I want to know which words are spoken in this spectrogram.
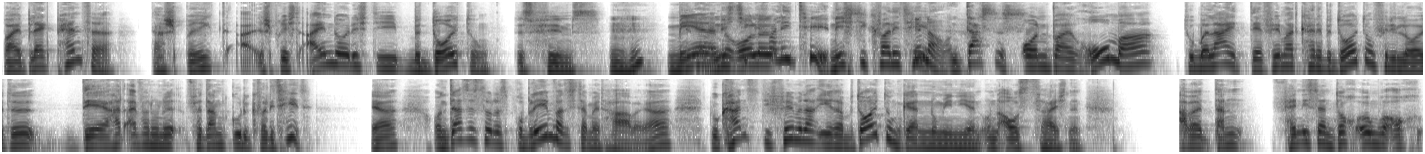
Bei Black Panther, da spricht, spricht eindeutig die Bedeutung des Films Mhm. mehr Genau, eine nicht die Rolle. Qualität. Nicht die Qualität. Genau, und das ist Und bei Roma, tut mir leid, der Film hat keine Bedeutung für die Leute, der hat einfach nur eine verdammt gute Qualität. Ja, und das ist so das Problem, was ich damit habe, ja. Du kannst die Filme nach ihrer Bedeutung gerne nominieren und auszeichnen. Aber dann fände ich es dann doch irgendwo auch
